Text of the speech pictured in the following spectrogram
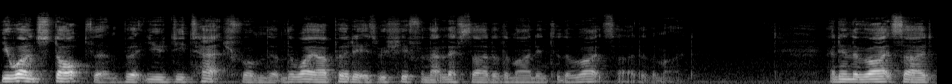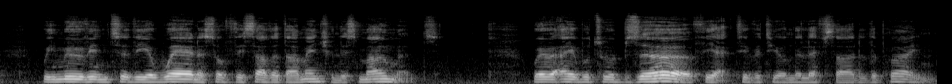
You won't stop them, but you detach from them. The way I put it is we shift from that left side of the mind into the right side of the mind. And in the right side, we move into the awareness of this other dimension, this moment where we're able to observe the activity on the left side of the brain.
